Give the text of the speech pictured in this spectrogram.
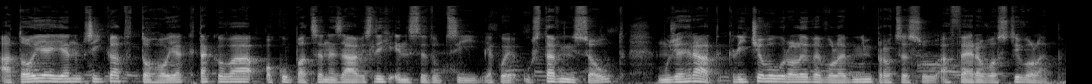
A to je jen příklad toho, jak taková okupace nezávislých institucí, jako je ústavní soud, může hrát klíčovou roli ve volebním procesu a férovosti voleb.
